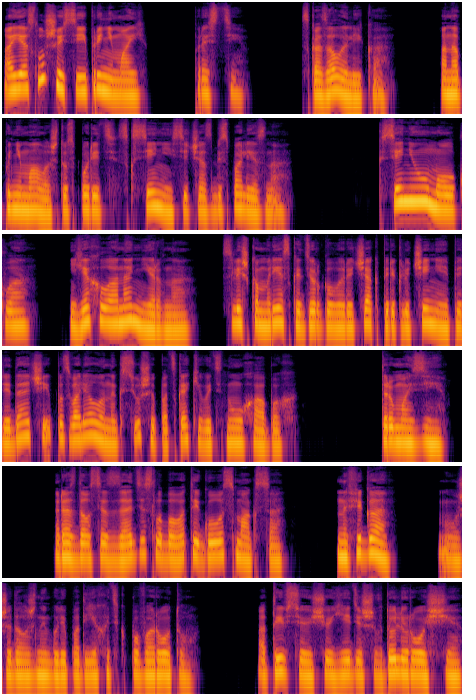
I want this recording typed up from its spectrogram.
А я слушайся и принимай. Прости», — сказала Лика. Она понимала, что спорить с Ксенией сейчас бесполезно. Ксения умолкла. Ехала она нервно. Слишком резко дергала рычаг переключения передачи и позволяла на Ксюше подскакивать на ухабах. «Тормози», — раздался сзади слабоватый голос Макса. «Нафига? Мы уже должны были подъехать к повороту. А ты все еще едешь вдоль рощи.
